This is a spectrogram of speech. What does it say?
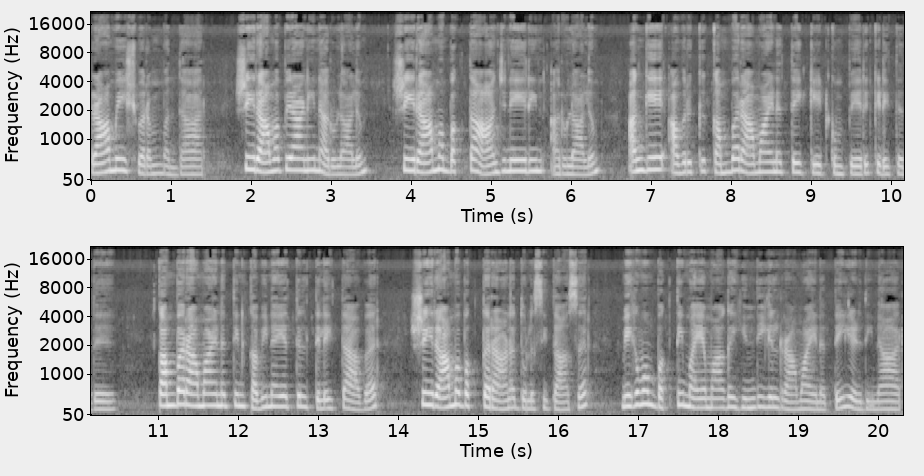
ராமேஸ்வரம் வந்தார். ஸ்ரீ ராமபிரானின் அருளாலும் ஸ்ரீ ராம பக்த ஆஞ்சநேயரின் அருளாலும் அங்கே அவருக்கு கம்ப ராமாயணத்தை கேட்கும் பேறு கிடைத்தது. கம்ப ராமாயணத்தின் கவிநயத்தில் திளைத்த அவர் ஸ்ரீ ராமபக்தரான துளசிதாசர் மிகவும் பக்திமயமாக ஹிந்தியில் ராமாயணத்தை எழுதினார்.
